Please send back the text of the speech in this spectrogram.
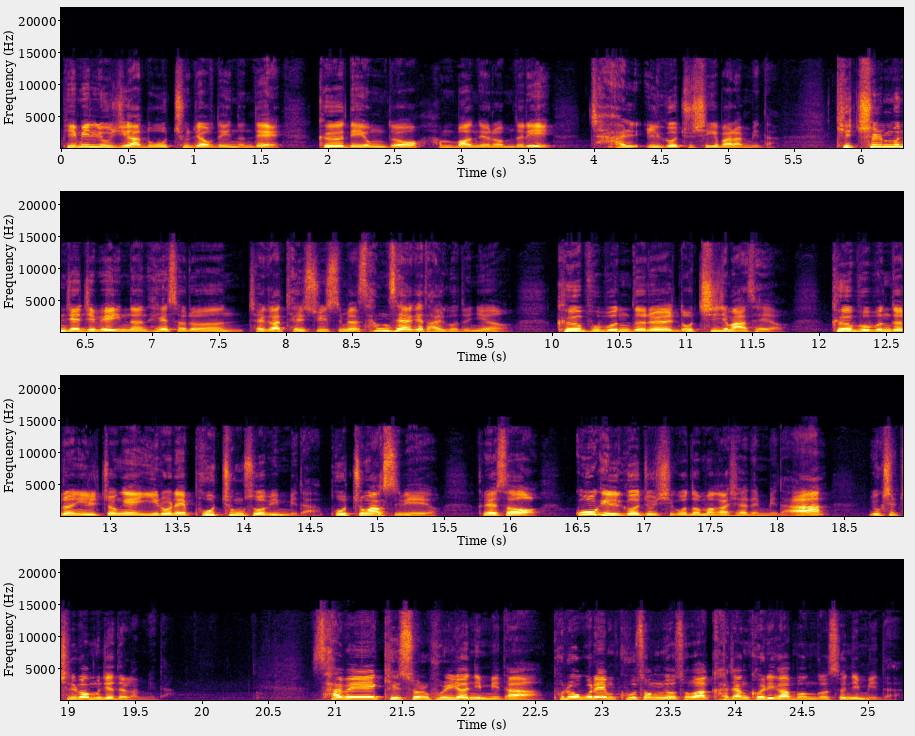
비밀 유지와 노출이라고 되어 있는데 그 내용도 한번 여러분들이 잘 읽어 주시기 바랍니다. 기출문제집에 있는 해설은 제가 될 수 있으면 상세하게 달거든요. 그 부분들을 놓치지 마세요. 그 부분들은 일종의 이론의 보충 수업입니다. 보충 학습이에요. 그래서 꼭 읽어주시고 넘어가셔야 됩니다. 67번 문제 들어갑니다. 사회기술 훈련입니다. 프로그램 구성 요소와 가장 거리가 먼 것은입니다.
